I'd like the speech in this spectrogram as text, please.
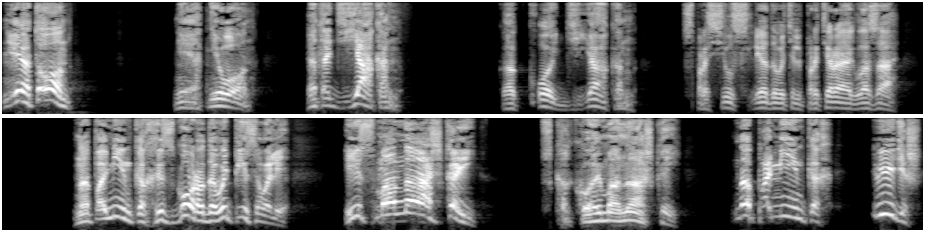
«Нет, он! Нет, не он! Это дьякон!» «Какой дьякон?» — спросил следователь, протирая глаза. На поминках из города выписывали. И с монашкой! С какой монашкой? На поминках. Видишь,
